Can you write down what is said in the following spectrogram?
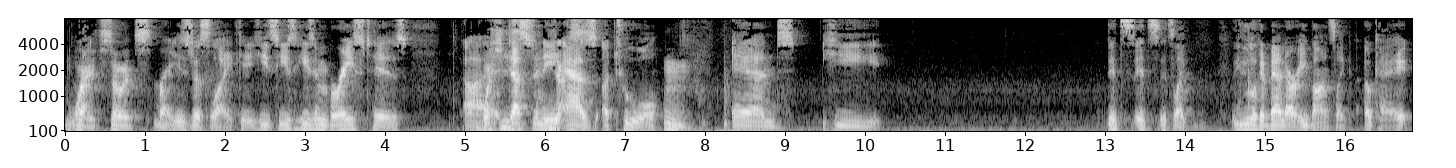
Like Right. so it's Right? He's just like he's he's he's embraced his uh, destiny yes. as a tool, and he. It's it's it's like you look at Bandar Eban. It's like okay,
